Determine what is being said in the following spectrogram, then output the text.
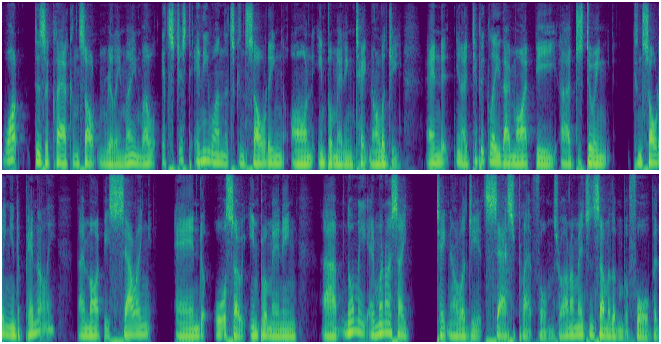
what does a cloud consultant really mean? Well, it's just anyone that's consulting on implementing technology. And, you know, typically they might be uh, just doing consulting independently. They might be selling and also implementing uh, normally, and when I say technology, it's SaaS platforms, right? I mentioned some of them before, but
